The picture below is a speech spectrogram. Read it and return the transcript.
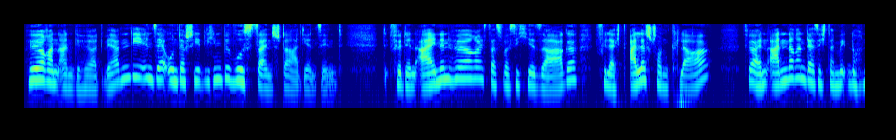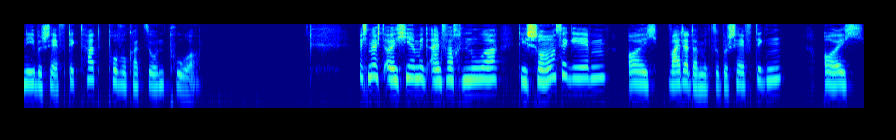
Hörern angehört werden, die in sehr unterschiedlichen Bewusstseinsstadien sind. Für den einen Hörer ist das, was ich hier sage, vielleicht alles schon klar, für einen anderen, der sich damit noch nie beschäftigt hat, Provokation pur. Ich möchte euch hiermit einfach nur die Chance geben, euch weiter damit zu beschäftigen, euch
